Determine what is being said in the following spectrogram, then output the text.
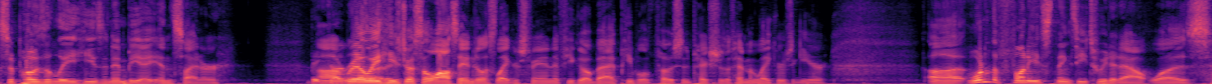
supposedly he's an NBA insider. Big Uh, really, insider. he's just a Los Angeles Lakers fan. If you go back, people have posted pictures of him in Lakers gear. Uh, one of the funniest things he tweeted out was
